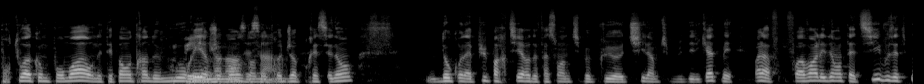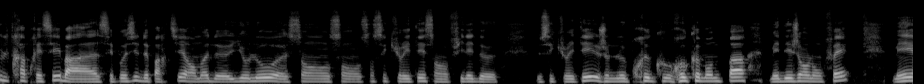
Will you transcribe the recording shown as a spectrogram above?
pour toi comme pour moi, on n'était pas en train de mourir, je pense, dans notre job précédent. Donc, on a pu partir de façon un petit peu plus chill, un petit peu plus délicate. Mais voilà, il faut avoir les deux en tête. Si vous êtes ultra pressé, bah, c'est possible de partir en mode YOLO sans, sans, sécurité, sans filet de, de, sécurité. Je ne le recommande pas, mais des gens l'ont fait. Mais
